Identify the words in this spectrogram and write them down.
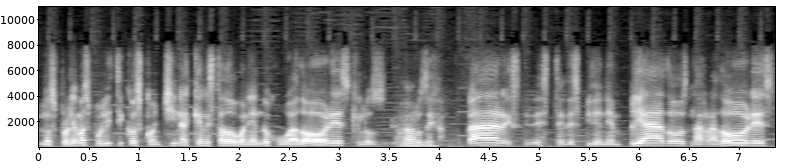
los problemas políticos con China que han estado baneando jugadores, que los no los dejan jugar, este, despiden empleados, narradores.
